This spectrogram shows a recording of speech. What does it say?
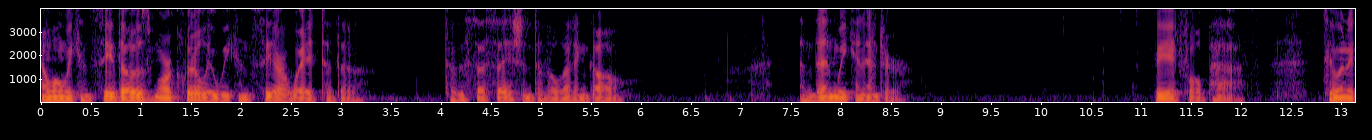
And when we can see those more clearly, we can see our way to the, to the cessation, to the letting go. And then we can enter the Eightfold Path. To, an,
